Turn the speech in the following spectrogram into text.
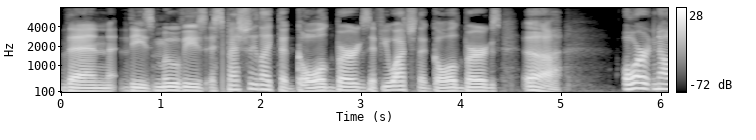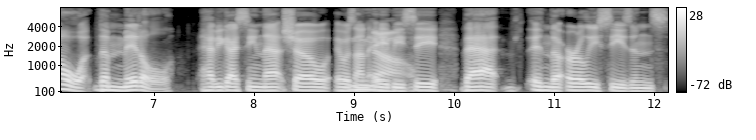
than these movies, especially like the Goldbergs. If you watch the Goldbergs, ugh. Or no, The Middle. Have you guys seen that show? It was on No. ABC. That in the early seasons,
